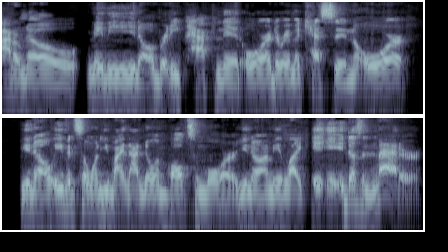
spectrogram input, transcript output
I don't know, maybe, you know, a Brittany Packnett or a DeRay McKesson or, you know, even someone you might not know in Baltimore. You know, I mean, like, it, it doesn't matter.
